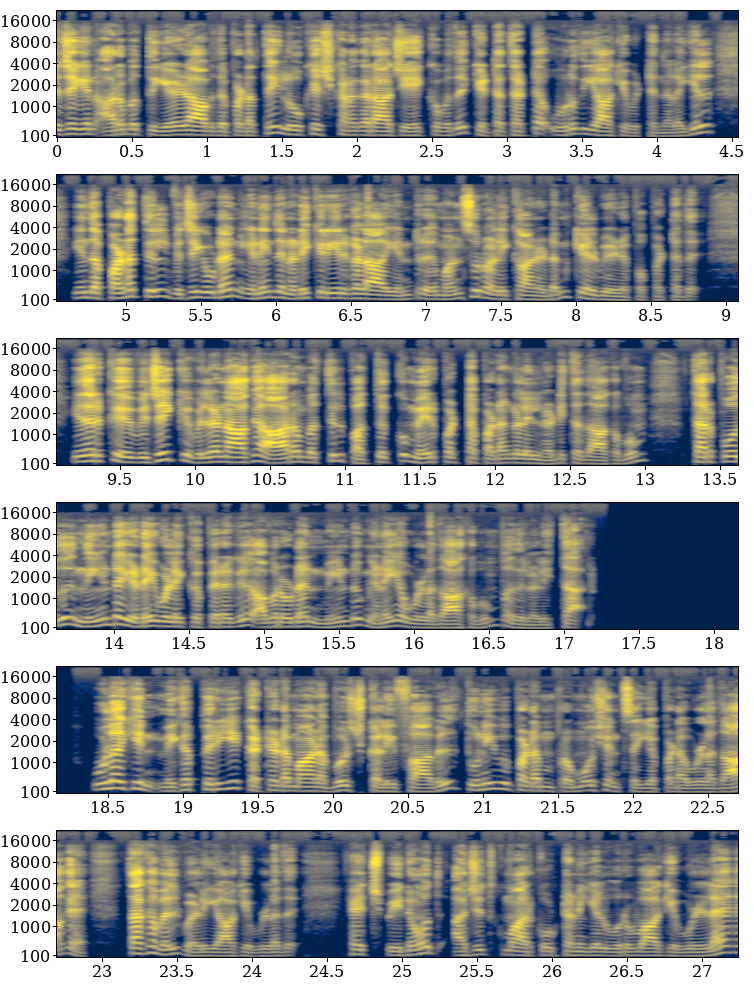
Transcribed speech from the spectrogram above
விஜயின் அறுபத்தி ஏழாவது படத்தை லோகேஷ் கனகராஜ் இயக்குவது கிட்டத்தட்ட உறுதியாகிவிட்ட நிலையில் இந்த படத்தில் விஜயுடன் இணைந்து நடிக்கிறீர்களா என்று மன்சூர் அலிகானிடம் கேள்வி எழுப்பப்பட்டது. இதற்கு விஜய்க்கு வில்லனாக ஆரம்பத்தில் பத்துக்கும் மேற்பட்ட படங்களில் நடித்ததாகவும் தற்போது நீண்ட இடைவெளிக்கு பிறகு அவருடன் மீண்டும் இணைய உள்ளதாகவும் பதிலளித்தார். உலகின் மிகப்பெரிய கட்டடமான புர்ஜ் கலிஃபாவில் துணிவு படம் ப்ரமோஷன் செய்யப்பட உள்ளதாக தகவல் வெளியாகியுள்ளது. ஹெச் வினோத் அஜித்குமார் கூட்டணியில் உருவாகியுள்ள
